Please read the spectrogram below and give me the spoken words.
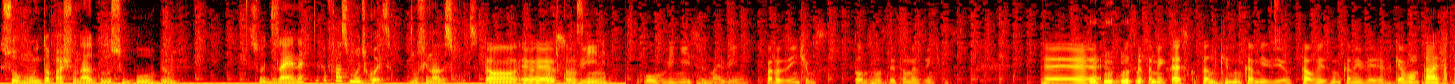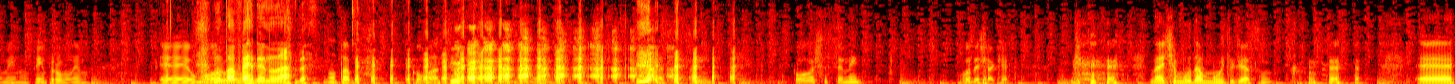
sou muito apaixonado pelo subúrbio. Sou designer, eu faço um monte de coisa, no final das contas. Então, eu, eu sou Vini, ou Vinícius, mas Vini, para os íntimos. Todos vocês são meus íntimos. É, você também que está escutando, que nunca me viu, talvez nunca me veja, fique à vontade também, não tem problema. É, eu moro... Não tá perdendo nada. Não tá. Como assim? assim? Poxa, você nem. Vou deixar quieto. a gente muda muito de assunto. é,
